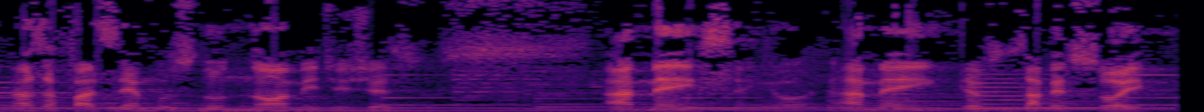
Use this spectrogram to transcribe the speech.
E nós a fazemos no nome de Jesus. Amém, Senhor. Amém. Deus nos abençoe.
